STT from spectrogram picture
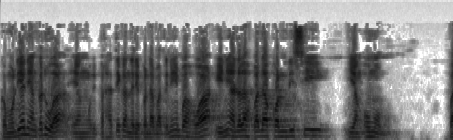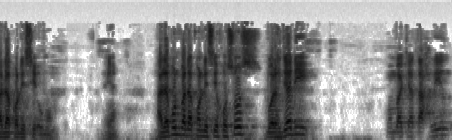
Kemudian yang kedua yang diperhatikan dari pendapat ini bahwa ini adalah pada kondisi yang umum. Pada kondisi umum. Ya. Adapun pada kondisi khusus boleh jadi membaca tahlil,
